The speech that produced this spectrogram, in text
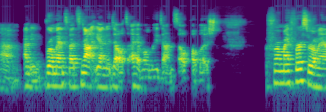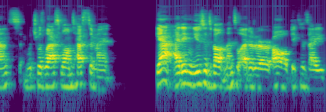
um, I mean, romance that's not young adult, I have only done self published. For my first romance, which was Last Will and Testament, yeah, I didn't use a developmental editor at all because I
